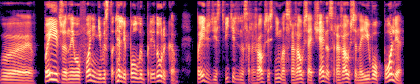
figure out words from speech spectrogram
Пейджа на его фоне не выставляли полным придурком. Пейдж действительно сражался с ним, а сражался отчаянно, сражался на его поле,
